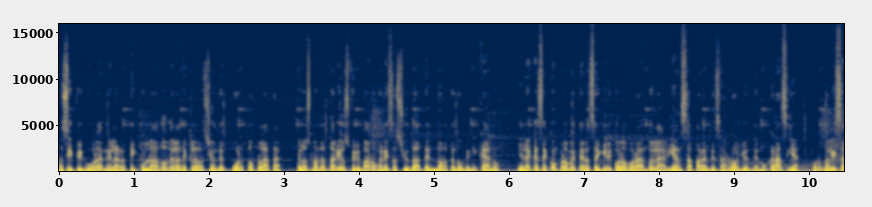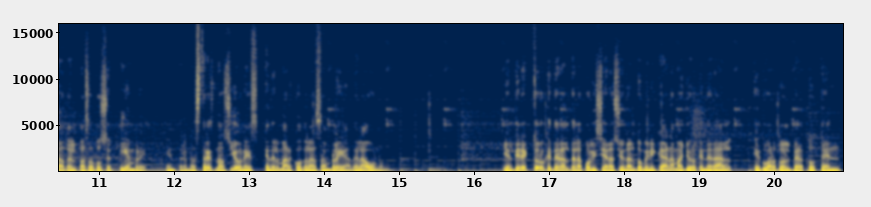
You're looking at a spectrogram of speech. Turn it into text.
Así figura en el articulado de la Declaración de Puerto Plata que los mandatarios firmaron en esa ciudad del norte dominicano y en la que se comprometen a seguir colaborando la Alianza para el Desarrollo en Democracia, formalizada el pasado septiembre entre las tres naciones en el marco de la Asamblea de la ONU. Y el director general de la Policía Nacional Dominicana, Mayor General Eduardo Alberto Ten,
